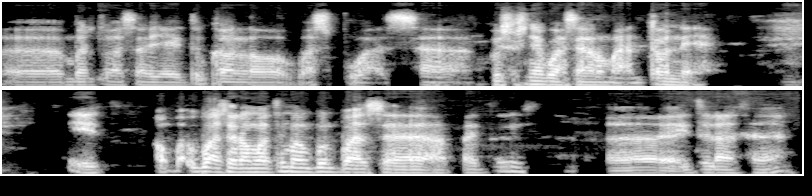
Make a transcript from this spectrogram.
Eh, mertua saya itu kalau pas puasa, khususnya puasa Ramadan ya. It, apa, puasa Ramadan maupun puasa apa itu eh, Idul Adha.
